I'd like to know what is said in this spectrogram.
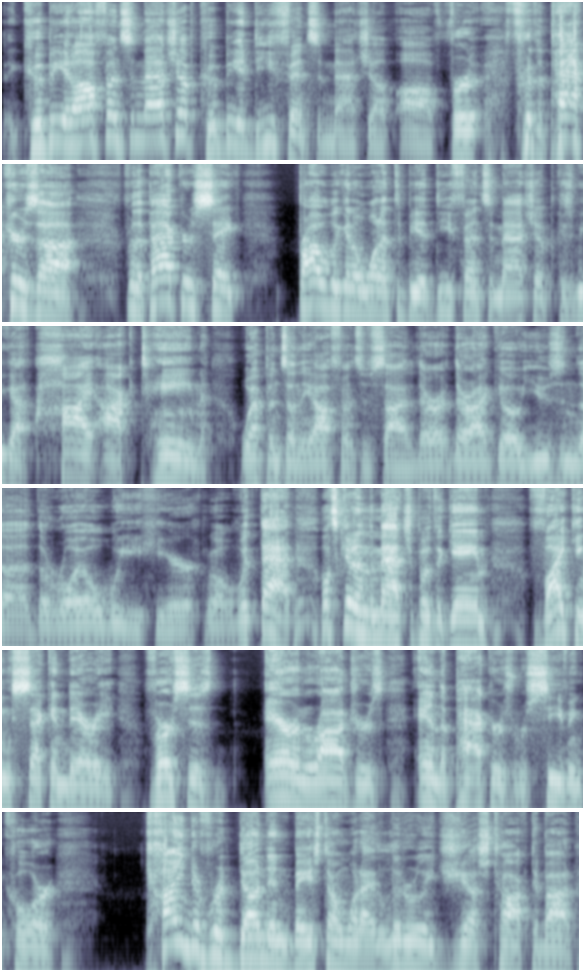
It could be an offensive matchup, could be a defensive matchup. Uh, for for the Packers, uh, for the Packers' sake, probably going to want it to be a defensive matchup because we got high octane weapons on the offensive side. There, there I go using the the royal we here. Well, with that, let's get in the matchup of the game: Viking secondary versus Aaron Rodgers and the Packers receiving corps. Kind of redundant based on what I literally just talked about,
